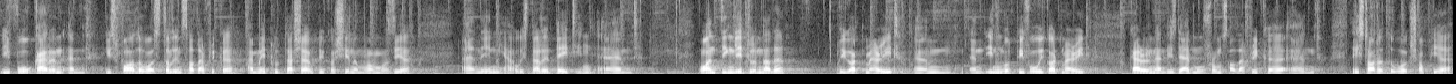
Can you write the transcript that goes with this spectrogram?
before Karen and his father was still in South Africa, I met Lutasha because she and her mom was here. And then, yeah, we started dating and one thing led to another. We got married and, and in, before we got married, Karen and his dad moved from South Africa and they started the workshop here.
